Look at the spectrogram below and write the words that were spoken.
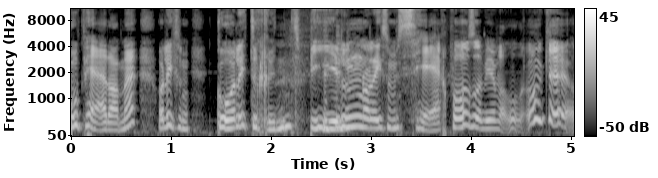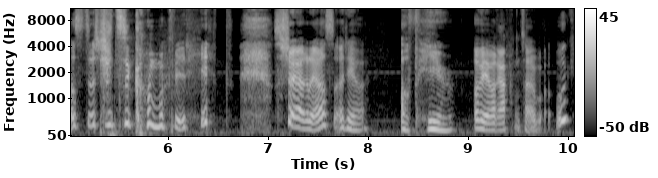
mopedene og liksom går litt rundt bilen og liksom ser på oss, og vi bare OK. Og til slutt så kommer vi dit. Så kjører de oss, og de bare Up here. Og vi var rett på og bare OK.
